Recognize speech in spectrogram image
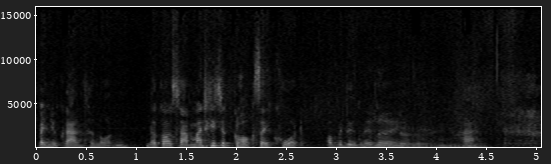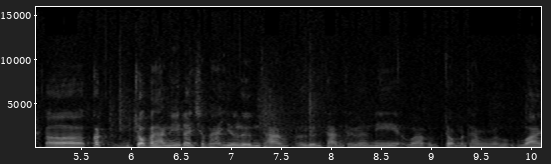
เป็นอยู่กลางถนน แล้วก็สามารถที่จะกรอกใส่ขวดเอาไปดื่มได้เลยได้เลยอืมค่ะเอ่อก็จบมาทางนี้เลยใช่ไหมอย่าลืมถามลืมถามถึงเรื่องนี้ว่าจบมาทางวาย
